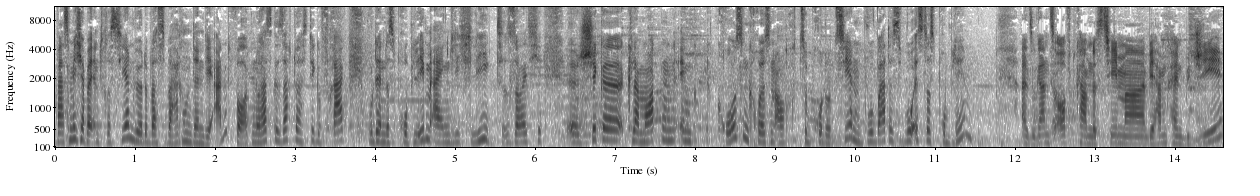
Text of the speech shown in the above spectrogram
Was mich aber interessieren würde, was waren denn die Antworten? Du hast gesagt, du hast dir gefragt, wo denn das Problem eigentlich liegt, solche äh, schicke Klamotten in großen Größen auch zu produzieren. Wo war das, wo ist das Problem? Also ganz oft kam das Thema, wir haben kein Budget,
